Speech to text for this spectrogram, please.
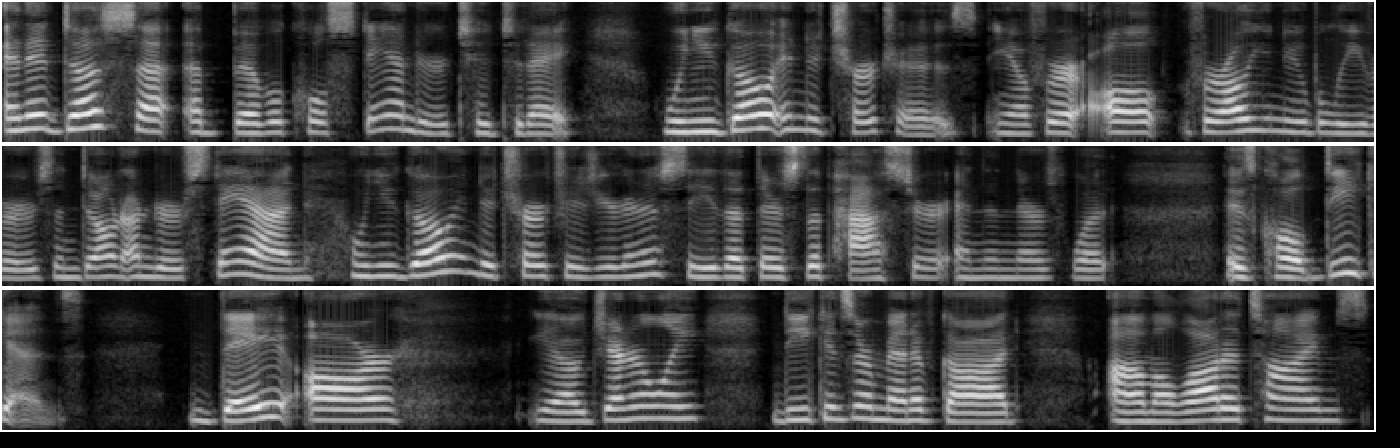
And it does set a biblical standard to today when you go into churches, you know, for all for all you new believers and don't understand, when you go into churches, you're going to see that there's the pastor and then there's what is called deacons. They are, you know, generally deacons are men of God. Um, a lot of times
